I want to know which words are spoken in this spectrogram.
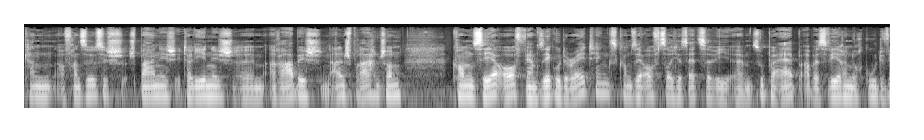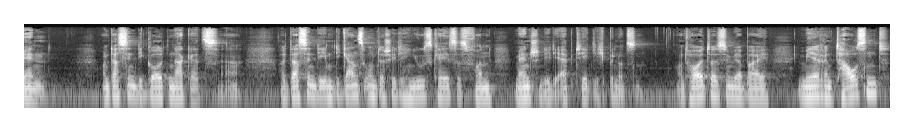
kann auf Französisch, Spanisch, Italienisch, ähm, Arabisch, in allen Sprachen schon, kommen sehr oft, wir haben sehr gute Ratings, kommen sehr oft solche Sätze wie ähm, super App, aber es wäre noch gut, wenn. Und das sind die Gold Nuggets, ja. Weil das sind eben die ganz unterschiedlichen Use Cases von Menschen, die die App täglich benutzen. Und heute sind wir bei mehreren tausend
